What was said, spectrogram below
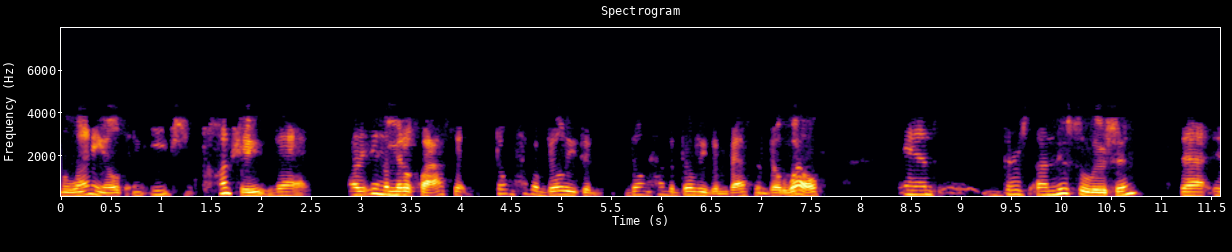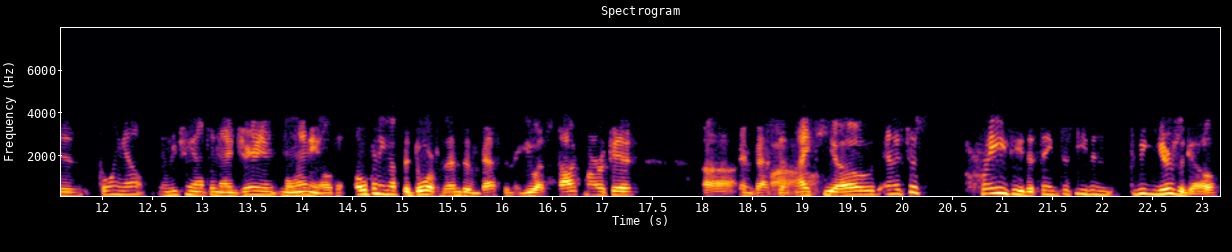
millennials in each country that are in the middle class that don't have ability to don't have the ability to invest and build wealth. And there's a new solution that is going out and reaching out to Nigerian millennials and opening up the door for them to invest in the U.S. stock market, uh, invest wow. in IPOs, and it's just crazy to think. Just even three years ago,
